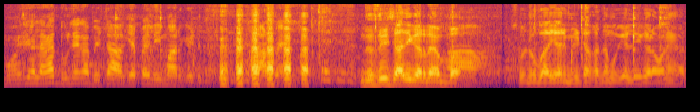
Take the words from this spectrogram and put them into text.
मुझे लगा दूल्हे का बेटा आ गया पहले ही मार्केट में। दूसरी शादी कर रहे हैं अब्बा सोनू भाई यार मीठा खत्म हो गया लेकर आओ ना यार।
